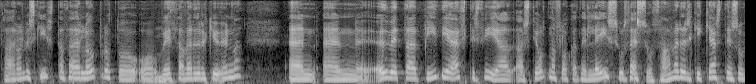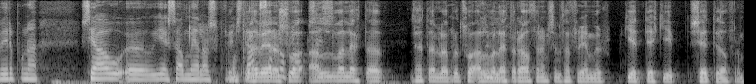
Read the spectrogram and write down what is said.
það er alveg skýrt að það er lögbrot og, og við það verður ekki unnað. En, en auðvitað býð ég eftir því að, að stjórnaflokkarnir leys úr þessu og það verður ekki gert eins og við erum búin að sjá, uh, ég sá meðalans Finnst þið að vera svo alvarlegt að þetta er lögbrot svo alvarlegt að ráþarann sem það fremur geti ekki setið áfram?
